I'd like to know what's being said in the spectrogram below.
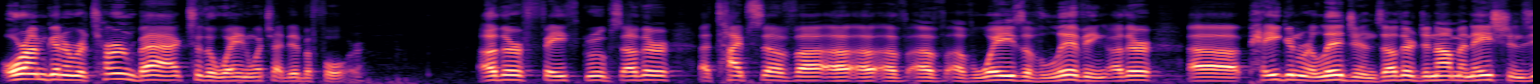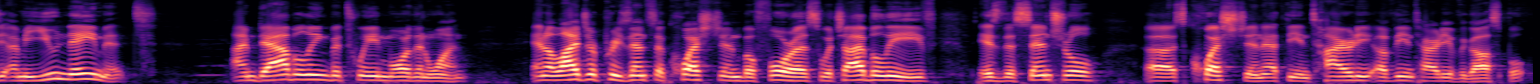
or I'm going to return back to the way in which I did before. Other faith groups, other uh, types of, uh, uh of, of, of, ways of living, other uh, pagan religions, other denominations. I mean, you name it. I'm dabbling between more than one. And Elijah presents a question before us, which I believe is the central uh, question at the entirety of the entirety of the gospel.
